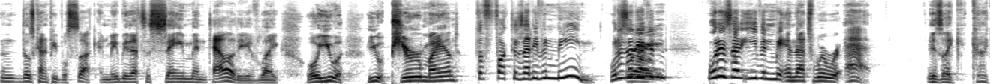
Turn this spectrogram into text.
And those kind of people suck. And maybe that's the same mentality of like, oh, you a you a pure man? What the fuck does that even mean? What does that Right. even? What does that even mean? And that's where we're at. Is like, good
